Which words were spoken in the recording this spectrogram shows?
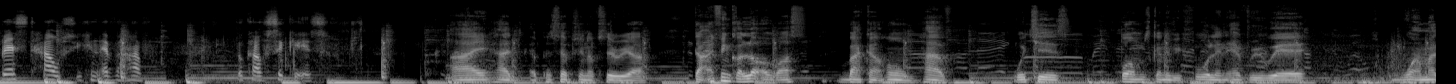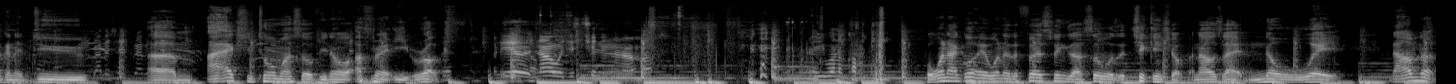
best house you can ever have. Look how sick it is. I had a perception of Syria that I think a lot of us back at home have, which is bombs gonna be falling everywhere. What am I gonna do? Um, I actually told myself, you know what, I'm gonna eat rocks. Yeah, now we're just chilling in our house. hey, you want a cup of tea? But when I got here, one of the first things I saw was a chicken shop, and I was like, no way. Now I'm not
